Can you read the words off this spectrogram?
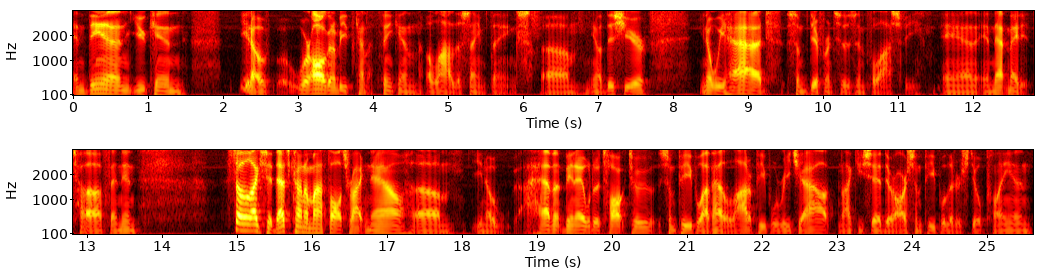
And then you can, you know, we're all going to be kind of thinking a lot of the same things. Um, you know, this year, you know, we had some differences in philosophy, and and that made it tough. And then, so like I said, that's kind of my thoughts right now. Um, you know, I haven't been able to talk to some people. I've had a lot of people reach out. And Like you said, there are some people that are still playing.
